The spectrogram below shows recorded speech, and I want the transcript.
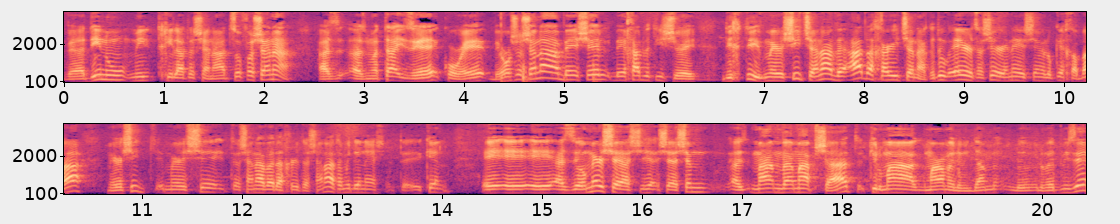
והדין הוא מתחילת השנה עד סוף השנה. אז, אז מתי זה קורה? בראש השנה בשל, באחד בתשרי, דכתיב מראשית שנה ועד אחרית שנה. כתוב ארץ אשר עיני השם אלוקיך בא, מראשית, מראשית השנה ועד אחרית השנה, תמיד עיני השם, כן. אה, אה, אה, אז זה אומר שהשם, מה, מה הפשט? כאילו מה הגמרא לומד מזה?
